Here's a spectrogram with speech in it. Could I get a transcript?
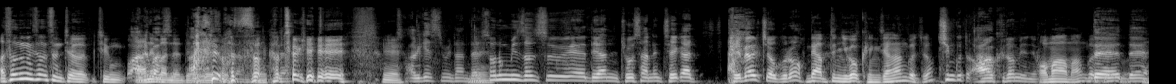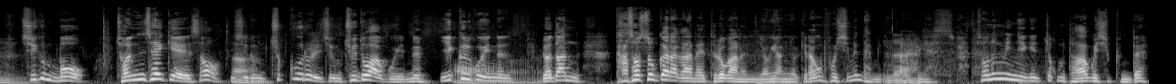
아, 손흥민 선수는 제가 지금 안, 안 해봤는데. 안 해봤어. 네, 갑자기. 네. 알겠습니다. 네, 네. 손흥민 선수에 대한 조사는 제가 개별적으로. 네, 아무튼 이거 굉장한 거죠. 친구들, 아, 그러면요. 어마어마한 거죠. 네, 네. 음. 지금 뭐, 전 세계에서 아. 지금 축구를 지금 주도하고 있는 이끌고 어. 있는 몇안 다섯 손가락 안에 들어가는 영향력이라고 보시면 됩니다. 네, 알겠습니다. 손흥민 얘기 조금 더 하고 싶은데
